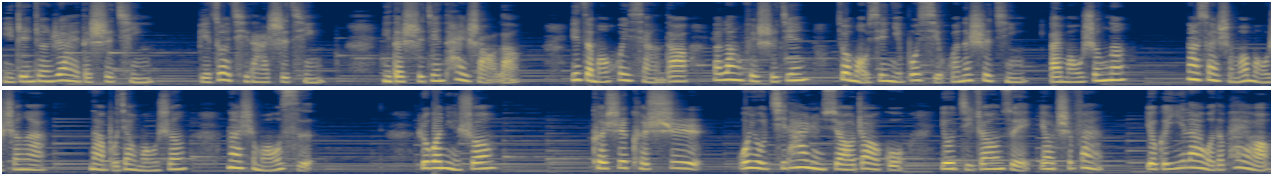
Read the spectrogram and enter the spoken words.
你真正热爱的事情，别做其他事情。你的时间太少了，你怎么会想到要浪费时间做某些你不喜欢的事情来谋生呢？那算什么谋生啊？那不叫谋生，那是谋死。如果你说，可是可是，我有其他人需要照顾，有几张嘴要吃饭，有个依赖我的配偶，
